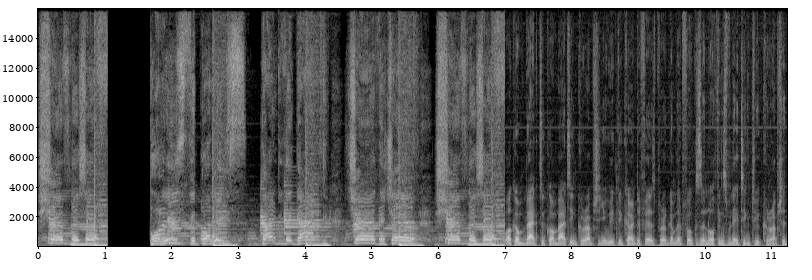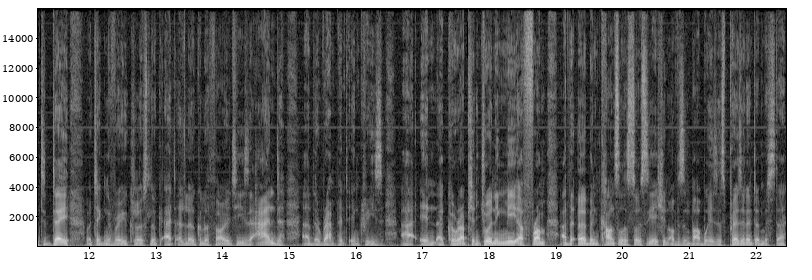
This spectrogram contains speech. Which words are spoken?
chef the chef. Police the police, guard the guard, chair the chair, chef the chef. Welcome back to Combating Corruption, your weekly current affairs program that focuses on all things relating to corruption. Today, we're taking a very close look at uh, local authorities and uh, the rampant increase uh, in uh, corruption. Joining me uh, from uh, the Urban Council Association of Zimbabwe is its president, Mr.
